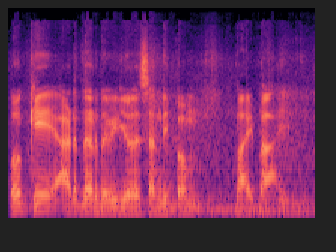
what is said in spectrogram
ஓகே அடுத்தடுத்த வீடியோவில் சந்திப்போம். பாய் பாய்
